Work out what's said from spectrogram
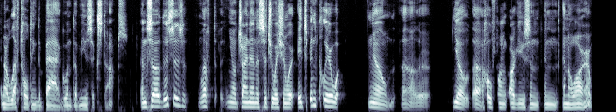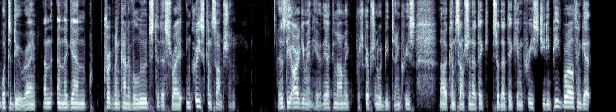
and are left holding the bag when the music stops. And so this is left, you know, China in a situation where it's been clear what, you know, uh, you know, uh, Hofung argues in, in NLR what to do, right? And and again, Krugman kind of alludes to this, right? Increase consumption is the argument here. The economic prescription would be to increase uh, consumption that they so that they can increase GDP growth and get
